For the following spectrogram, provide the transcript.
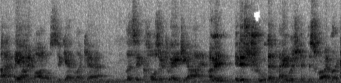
uh, AI models to get like a let's say closer to AGI. I mean, it is true that language can describe like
